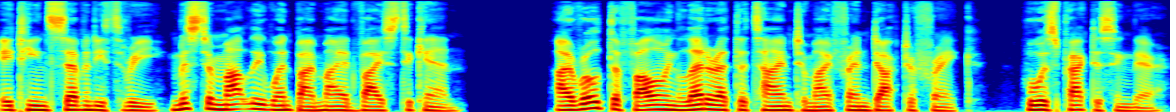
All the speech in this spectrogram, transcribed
1873, Mr. Motley went by my advice to Caen. I wrote the following letter at the time to my friend Dr. Frank who was practicing there.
